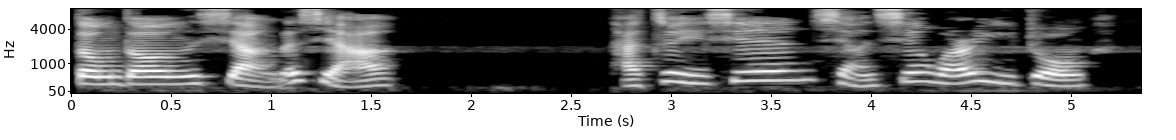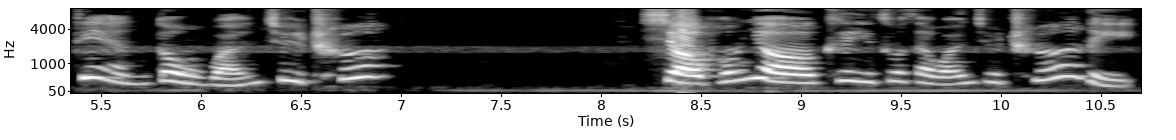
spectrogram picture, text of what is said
东东想了想，他最先想先玩一种电动玩具车，小朋友可以坐在玩具车里。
